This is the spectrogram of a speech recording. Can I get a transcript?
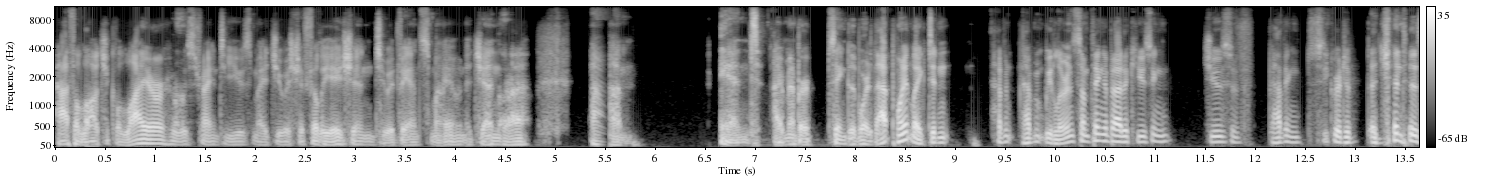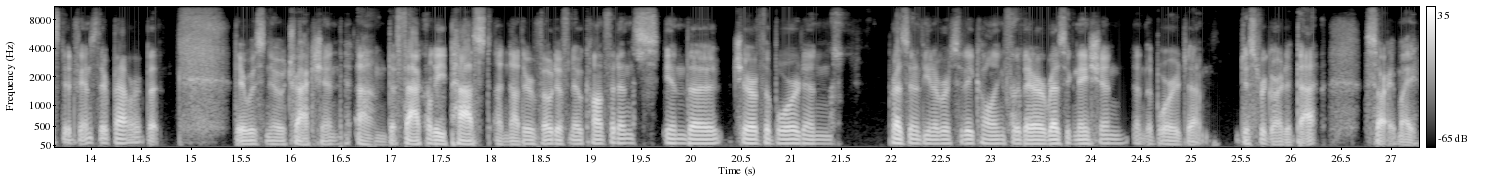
pathological liar who was trying to use my Jewish affiliation to advance my own agenda. Um, and I remember saying to the board at that point, like, didn't haven't haven't we learned something about accusing Jews of having secret agendas to advance their power? But there was no traction. Um, the faculty passed another vote of no confidence in the chair of the board and president of the university, calling for their resignation, and the board um, disregarded that. Sorry, my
